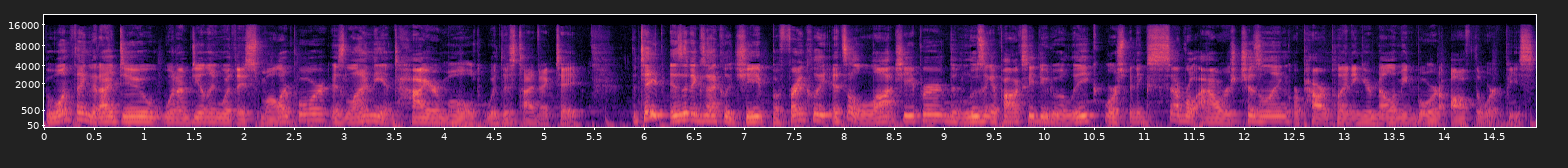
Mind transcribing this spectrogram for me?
but one thing that I do when I'm dealing with a smaller pour is line the entire mold with this Tyvek tape. The tape isn't exactly cheap, but frankly, it's a lot cheaper than losing epoxy due to a leak or spending several hours chiseling or power planing your melamine board off the workpiece.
